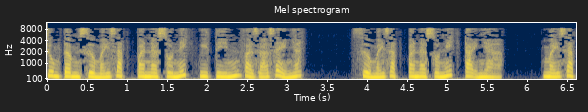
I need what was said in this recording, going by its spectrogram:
Trung tâm sửa máy giặt Panasonic uy tín và giá rẻ nhất. Sửa máy giặt Panasonic tại nhà. Máy giặt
